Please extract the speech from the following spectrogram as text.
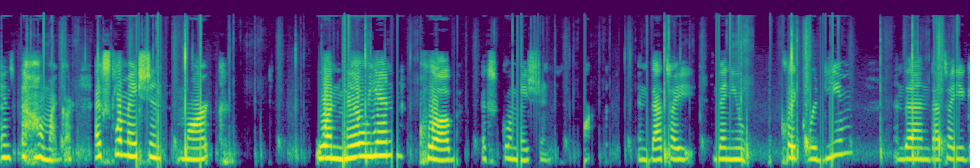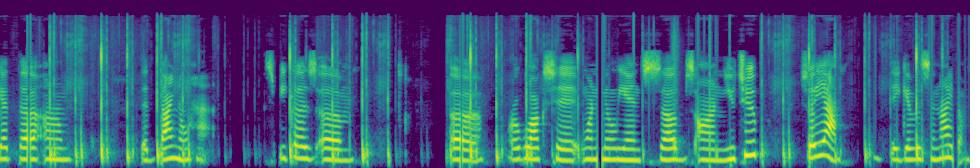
and oh my god exclamation mark 1 million club exclamation mark. And that's how you, then you click redeem and then that's how you get the um the dino hat it's because um uh roblox hit 1 million subs on youtube so yeah they give us an item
